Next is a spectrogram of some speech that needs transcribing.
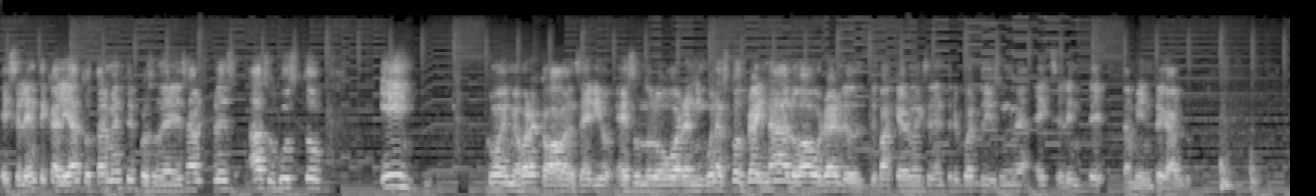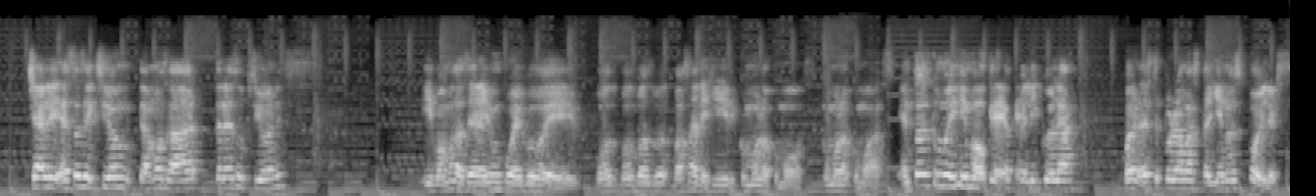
excelente calidad, totalmente personalizables a su gusto y con el mejor acabado, en serio. Eso no lo borra ninguna Scott Bright, nada lo va a borrar, les va a quedar un excelente recuerdo y es una excelente también regalo. Charlie, esta sección te vamos a dar tres opciones y vamos a hacer ahí un juego de vos, vos, vos- vas a elegir cómo lo acomodas, cómo lo acomodas. Entonces, como dijimos que esta película, bueno, este programa está lleno de spoilers.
